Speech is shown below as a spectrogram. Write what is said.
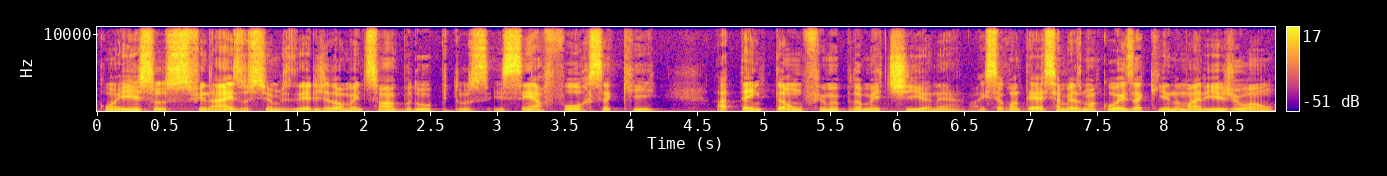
Com isso, os finais dos filmes dele geralmente são abruptos e sem a força que até então o filme prometia. Né? Isso acontece a mesma coisa aqui no Maria e João.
